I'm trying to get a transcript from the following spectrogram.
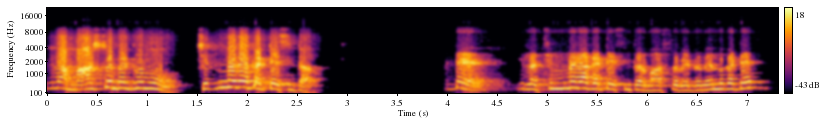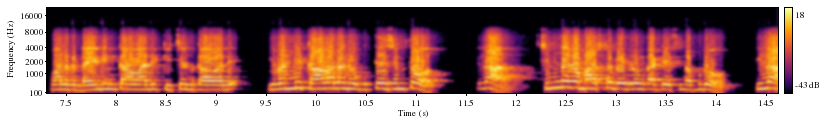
ఇలా మాస్టర్ బెడ్రూము చిన్నగా కట్టేసింటారు. అంటే ఇలా చిన్నగా కట్టేసింటారు మాస్టర్ బెడ్రూమ్. ఎందుకంటే వాళ్ళకి డైనింగ్ కావాలి కిచెన్ కావాలి ఇవన్నీ కావాలనే ఉద్దేశంతో ఇలా చిన్నగా మాస్టర్ బెడ్రూమ్ కట్టేసినప్పుడు ఇలా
